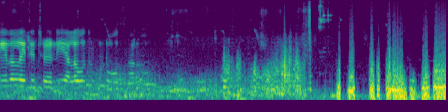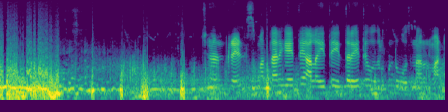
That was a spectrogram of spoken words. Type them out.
నీళ్ళలో అయితే చూడండి ఎలా వదులుకుంటూ పోతున్నారు. చూడండి ఫ్రెండ్స్ మొత్తానికి అయితే అలా అయితే ఇద్దరు అయితే వదులుకుంటూ పోతున్నారు అనమాట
